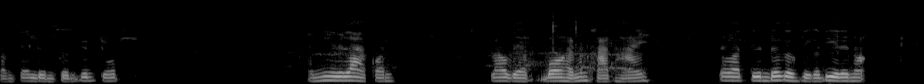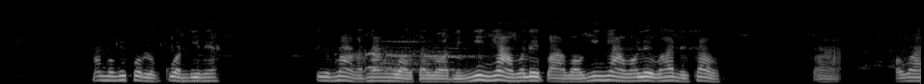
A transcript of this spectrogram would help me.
ตั้งแต่เริ่มต้นจนจบให้มีเวลาก่อน เราแบบบอให้มันขาดหาย แต่ว่าตื่นเด้อกันสิก็ดีเลยเนาะมันบ่มีคนรบกวนดีไหมตื่นมากก็นั่งเว้าตลอดนี่ยิ่งยามาเลยป่าเว้ายิ่งยามาเลยว่าให้ได้เศร้าก็เพราะว่า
